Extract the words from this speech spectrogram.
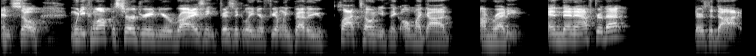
And so when you come off the surgery and you're rising physically and you're feeling better, you plateau and you think, oh my God, I'm ready. And then after that, there's a dive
